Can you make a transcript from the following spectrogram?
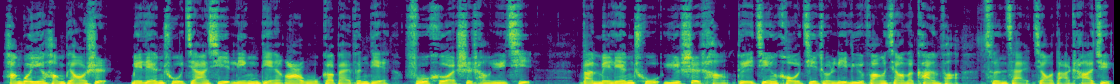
韩国银行表示，美联储加息零点二五个百分点符合市场预期，但美联储与市场对今后基准利率方向的看法存在较大差距，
